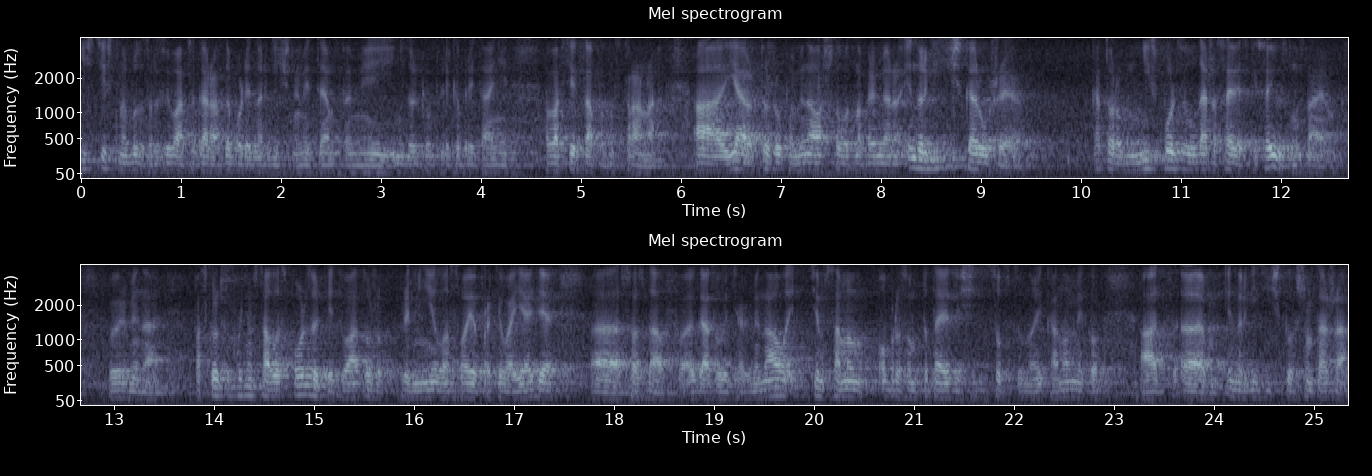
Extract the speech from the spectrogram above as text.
естественно, будут развиваться гораздо более энергичными темпами, и не только в Великобритании, а во всех западных странах. А, я тоже упоминал, что, вот, например, энергетическое оружие, которым не использовал даже Советский Союз, мы знаем, во времена. Поскольку Путин стал использовать, Литва тоже применила свое противоядие, э, создав газовый терминал, и тем самым образом пытаясь защитить собственную экономику от э, энергетического шантажа.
